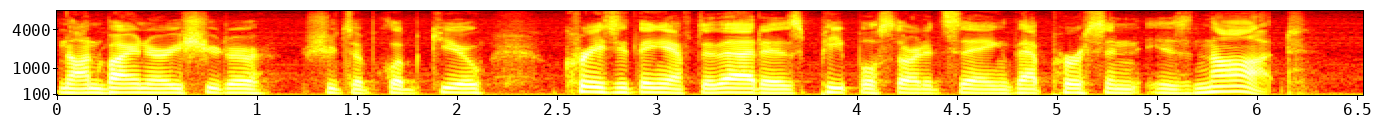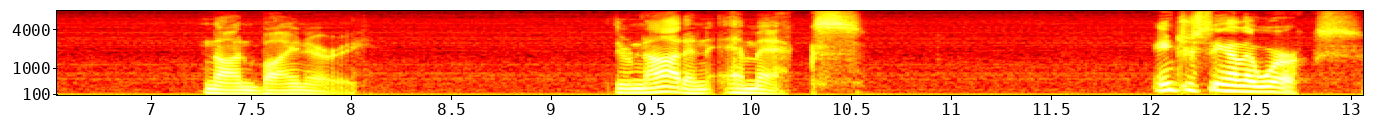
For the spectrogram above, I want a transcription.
non-binary shooter shoots up Club Q. Crazy thing after that is people started saying that person is not non-binary. They're not an MX. Interesting how that works.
